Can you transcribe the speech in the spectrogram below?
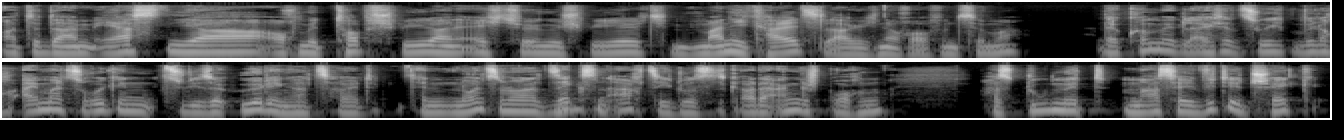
hatte da im ersten Jahr auch mit Top-Spielern echt schön gespielt. Mit Manny Kals lag ich noch auf dem Zimmer. Da kommen wir gleich dazu. Ich will noch einmal zurück in, zu dieser Uerdinger Zeit. Denn 1986, du hast es gerade angesprochen, hast du mit Marcel Wittecek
